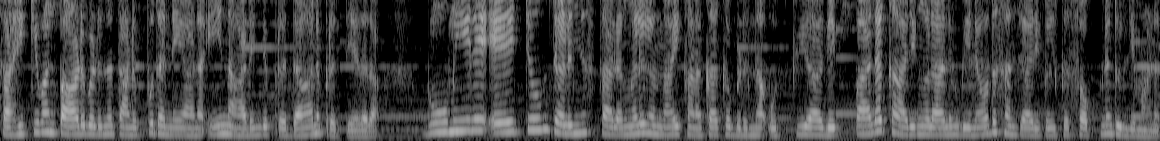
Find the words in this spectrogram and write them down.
സഹിക്കുവാൻ പാടുപെടുന്ന തണുപ്പ് തന്നെയാണ് ഈ നാടിന്റെ പ്രധാന പ്രത്യേകത. ഭൂമിയിലെ ഏറ്റവും തെളിഞ്ഞ സ്ഥലങ്ങളിലൊന്നായി കണക്കാക്കപ്പെടുന്ന ഉത്കുയാഗിക് പല കാര്യങ്ങളാലും വിനോദസഞ്ചാരികൾക്ക് സ്വപ്നതുല്യമാണ്.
